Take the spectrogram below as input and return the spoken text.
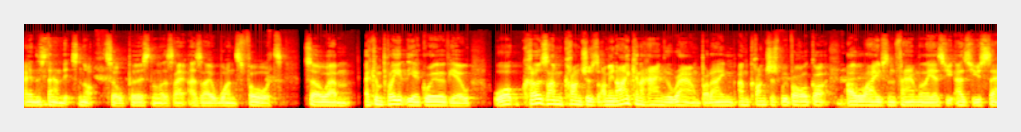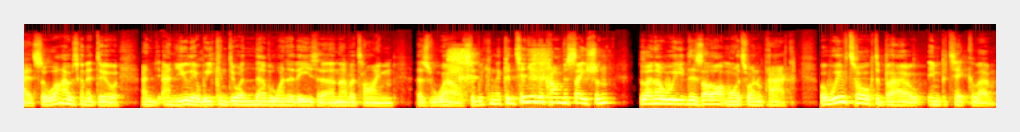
i understand it's not so personal as i as i once thought so um, I completely agree with you. Well, because I'm conscious. I mean, I can hang around, but I'm I'm conscious. We've all got our lives and family, as you as you said. So what I was going to do, and and Julia, we can do another one of these at another time as well, so we can continue the conversation. Because I know we there's a lot more to unpack. But we've talked about, in particular,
